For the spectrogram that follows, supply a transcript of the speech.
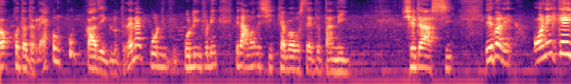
দক্ষতা দরকার। এখন খুব কাজ এগুলোতে, তাই না? কোডিং কোডিং ফোডিং কিন্তু আমাদের শিক্ষা ব্যবস্থায় তো তা নেই। সেটা আসছি। এবারে অনেকেই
